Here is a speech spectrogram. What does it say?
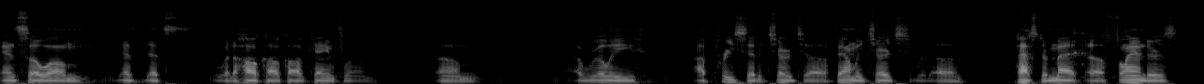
And so um, that's that's where the hawk, hawk, hawk came from. Um, I really I preached at a church, a uh, family church with uh, Pastor Matt uh, Flanders,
